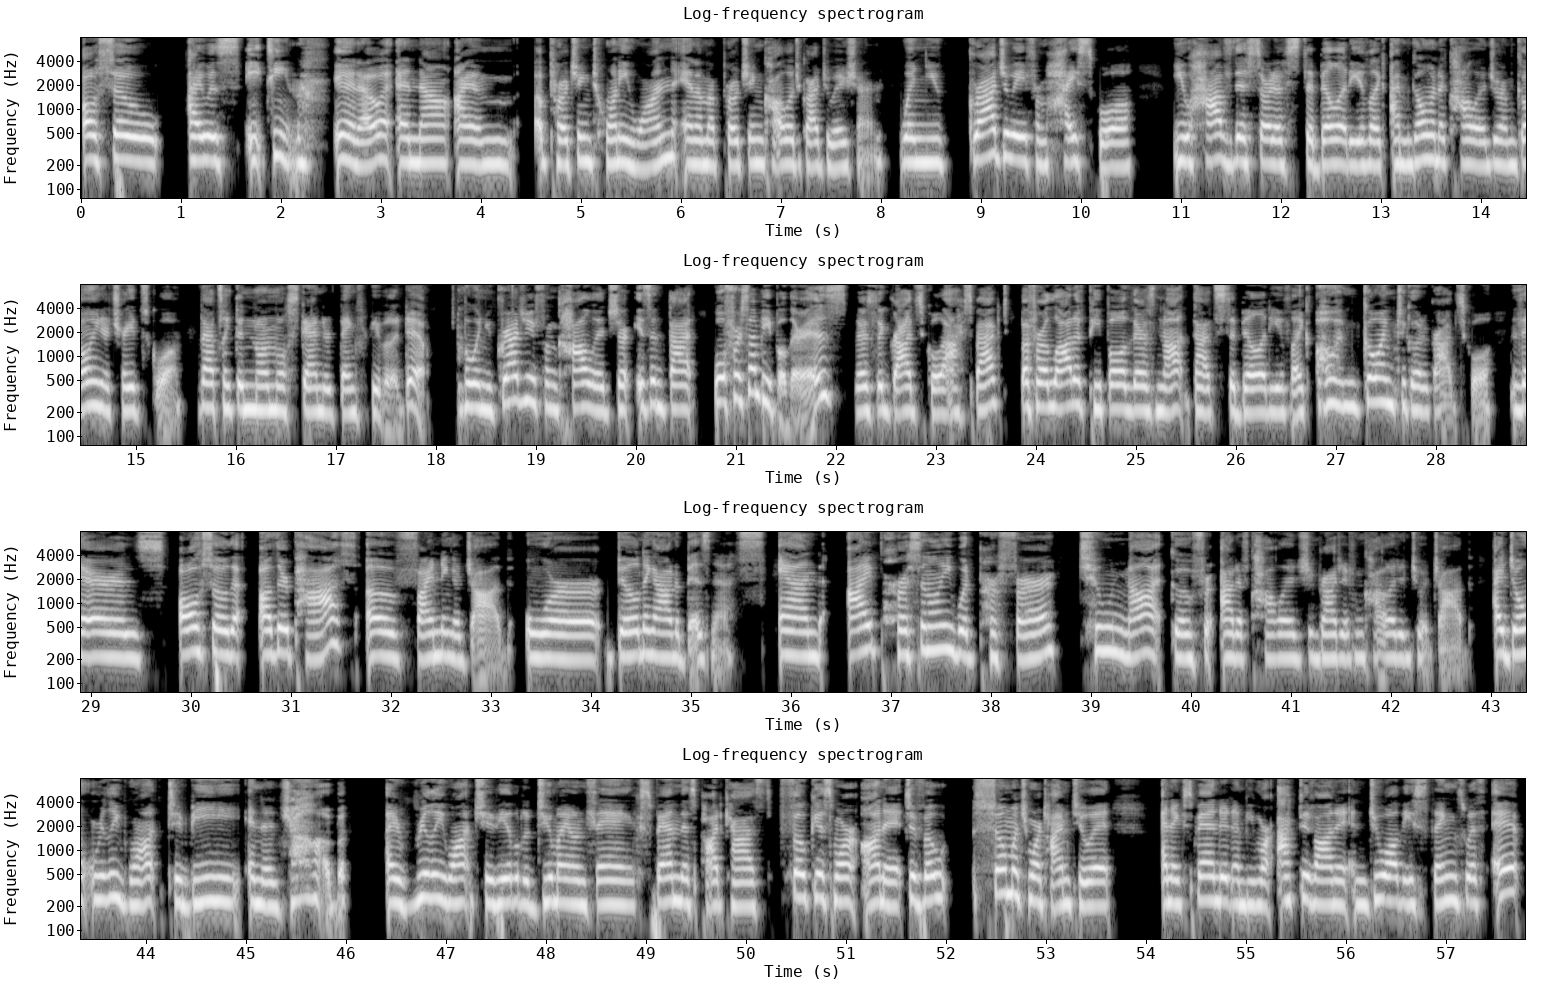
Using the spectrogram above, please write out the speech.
also I was 18, you know, and now I am approaching 21 and I'm approaching college graduation. When you graduate from high school, you have this sort of stability of like, I'm going to college or I'm going to trade school. That's like the normal standard thing for people to do. But when you graduate from college, there isn't that. Well, for some people, there is. There's the grad school aspect. But for a lot of people, there's not that stability of like, oh, I'm going to go to grad school. There's also the other path of finding a job or building out a business. And I personally would prefer to not go for out of college and graduate from college into a job. I don't really want to be in a job. I really want to be able to do my own thing, expand this podcast, focus more on it, devote so much more time to it and expand it and be more active on it and do all these things with it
